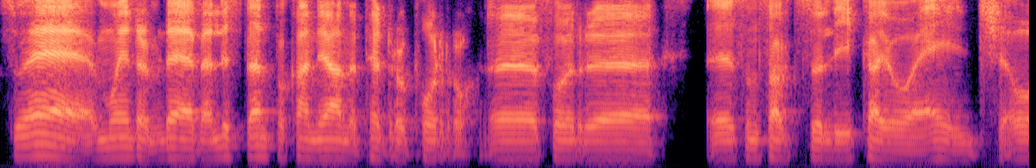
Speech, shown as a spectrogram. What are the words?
Så jeg må innrømme det jeg er veldig spent på hva han gjør med Pedro Porro. Eh, for eh, eh, som sagt så liker jo Age å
